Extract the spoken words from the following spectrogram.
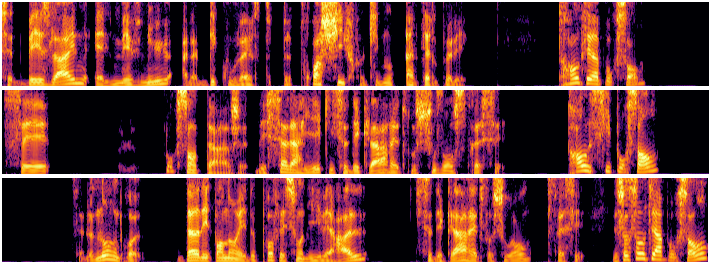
cette baseline, elle m'est venue à la découverte de trois chiffres qui m'ont interpellé. 31%, c'est le pourcentage des salariés qui se déclarent être souvent stressés. 36%, c'est le nombre d'indépendants et de professions libérales qui se déclarent être souvent stressés. Et 61%,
